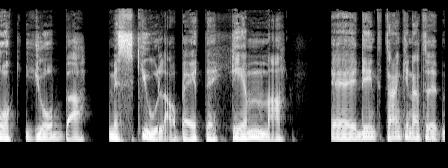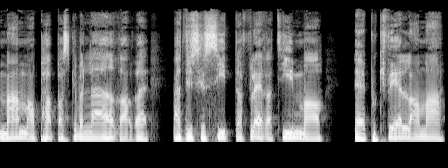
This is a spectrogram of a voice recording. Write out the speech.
och jobba med skolarbete hemma. Eh, Det är inte tanken att eh, mamma och pappa ska vara lärare, att vi ska sitta flera timmar eh, på kvällarna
